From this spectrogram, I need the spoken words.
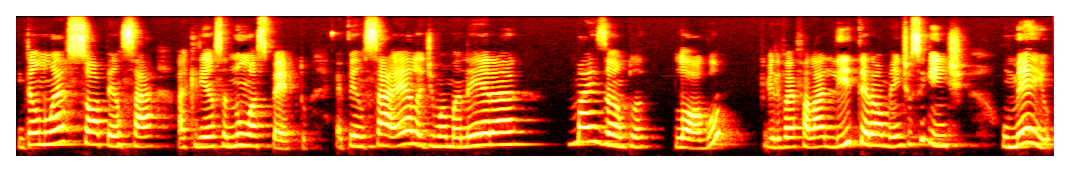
Então não é só pensar a criança num aspecto, é pensar ela de uma maneira mais ampla. Logo, ele vai falar literalmente o seguinte: o meio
